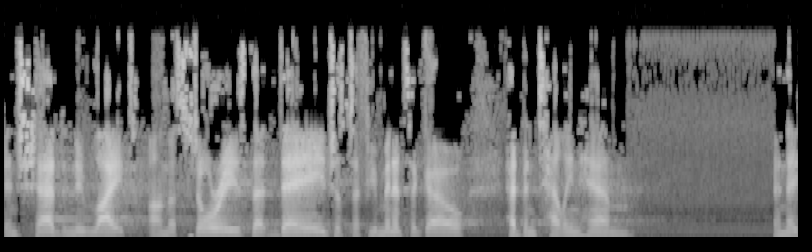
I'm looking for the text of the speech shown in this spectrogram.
and shed new light on the stories that they, just a few minutes ago, had been telling him, and they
